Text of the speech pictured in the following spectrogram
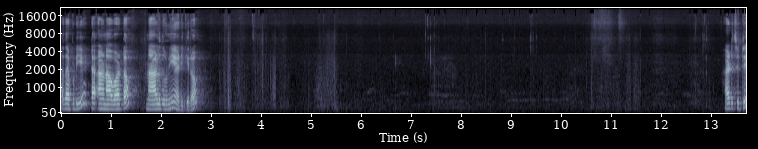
அது அப்படியே ட நவாட்டம் நாலு துணியை அடிக்கிறோம். அடிச்சுட்டு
